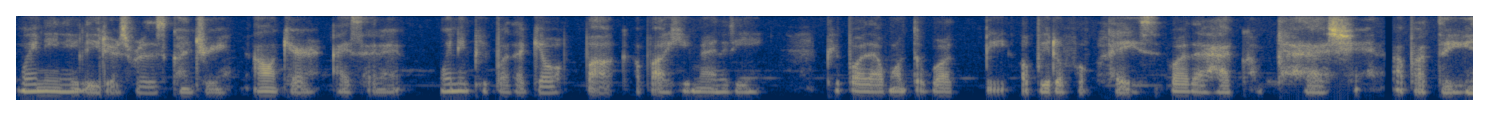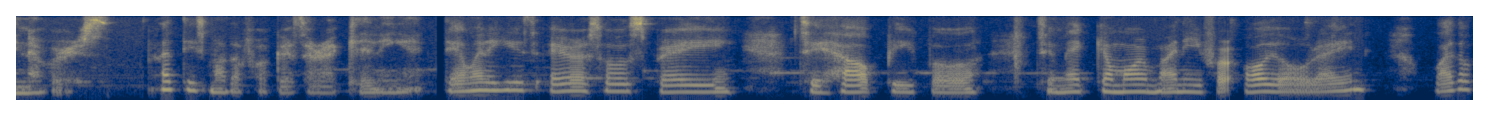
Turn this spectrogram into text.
We need new leaders for this country. I don't care. I said it. We need people that give a fuck about humanity. People that want the world to be a beautiful place. People that have compassion about the universe. Not these motherfuckers that are killing it. They want to use aerosol spray to help people to make more money for oil, right? Why the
